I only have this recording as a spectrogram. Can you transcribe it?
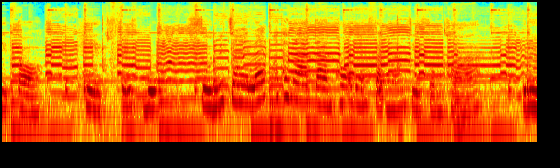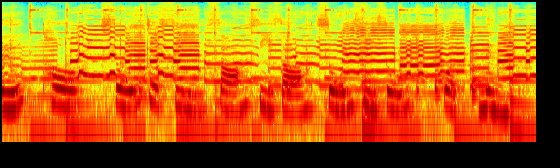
ติดต่อเพจ Facebook ศูนย์วิจัยและพัฒนาการเพาะเลี้ยงสัตว์น้ำจืดสงขลาหรือโทร 074 242 040 กด 1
